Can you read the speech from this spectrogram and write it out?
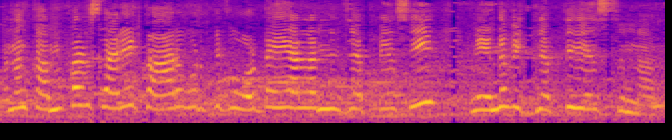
మనం కంపల్సరీ కారు గుర్తుకు ఓటేయాలని చెప్పేసి నేను విజ్ఞప్తి చేస్తున్నాను.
